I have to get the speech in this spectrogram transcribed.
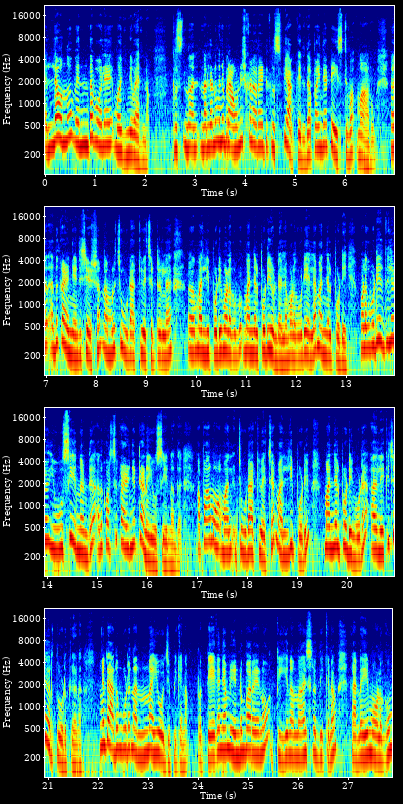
എല്ലാം ഒന്ന് വെന്ത പോലെ മൊരിഞ്ഞ് വരണം. ക്രിസ് നല്ലോണം ഇങ്ങനെ ബ്രൗണിഷ് കളറായിട്ട് ക്രിസ്പി ആക്കരുത്. അപ്പോൾ അതിന്റെ ആ ടേസ്റ്റ് മാറും. അത് കഴിഞ്ഞതിന് ശേഷം നമ്മൾ ചൂടാക്കി വെച്ചിട്ടുള്ള മല്ലിപ്പൊടി മുളക് മഞ്ഞൾപ്പൊടി ഉണ്ടല്ലോ. മുളക് പൊടിയല്ല മഞ്ഞൾപ്പൊടി. മുളക് പൊടി ഇതിൽ യൂസ് ചെയ്യുന്നുണ്ട്. അത് കുറച്ച് കഴിഞ്ഞിട്ടാണ് യൂസ് ചെയ്യുന്നത്. അപ്പോൾ ആ ചൂടാക്കി വെച്ച മല്ലിപ്പൊടിയും മഞ്ഞൾപ്പൊടിയും കൂടെ അതിലേക്ക് ചേർത്ത് കൊടുക്കുകയാണ്. എന്നിട്ട് അതും കൂടെ നന്നായി യോജിപ്പിക്കണം. പ്രത്യേകം ഞാൻ വീണ്ടും പറയണു തീ നന്നായി ശ്രദ്ധിക്കണം. കാരണം ഈ മുളകും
